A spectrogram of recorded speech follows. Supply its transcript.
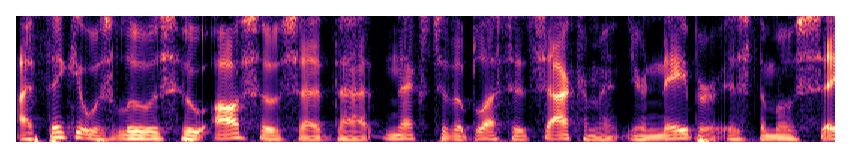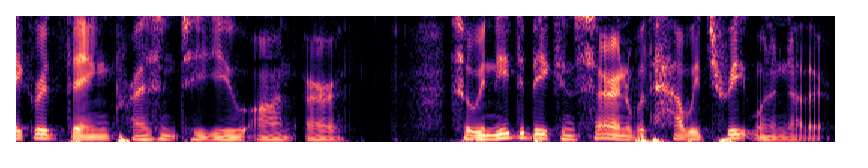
I think it was Lewis who also said that next to the Blessed Sacrament, your neighbor is the most sacred thing present to you on earth. So we need to be concerned with how we treat one another.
